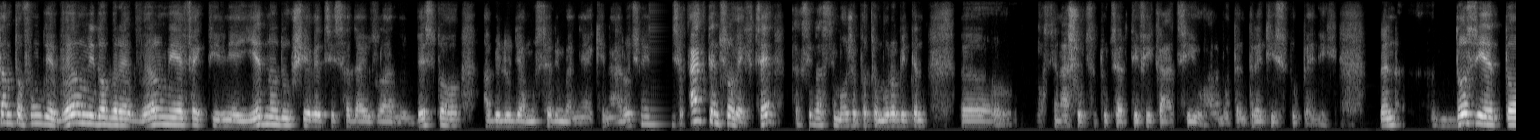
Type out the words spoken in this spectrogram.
tam to funguje veľmi dobre, veľmi efektívne, jednoduchšie veci sa dajú zvládnuť bez toho, aby ľudia museli mať nejaký náročný. Ak ten človek chce, tak si vlastne môže potom urobiť ten uh, vlastne našu tú certifikáciu alebo ten tretí stupeň ich. Len dosť je to,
